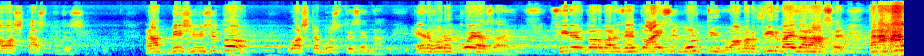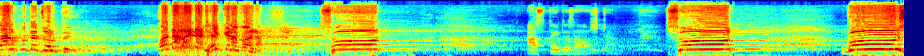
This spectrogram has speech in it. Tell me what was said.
আওয়াজটা আসতেছে রাত বেশি হয়েছে তো ওয়াজটা বুঝতেছে না। এরপরে কয়া যায়, ফিরের দরবারে যেহেতু আইসি বলতেইব আমার ফির ভাই যারা আছে, তারা হালাল পথে চলতেইব কথা কয় না, ঠিক না কয় না? সুদ। আসতে হইতেছে আওয়াজটা। সুদ, ঘুষ,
